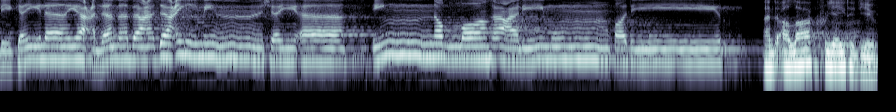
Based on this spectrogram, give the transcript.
لكي لا يعلم بعد علم شيئا إن الله عليم قدير And Allah created you,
